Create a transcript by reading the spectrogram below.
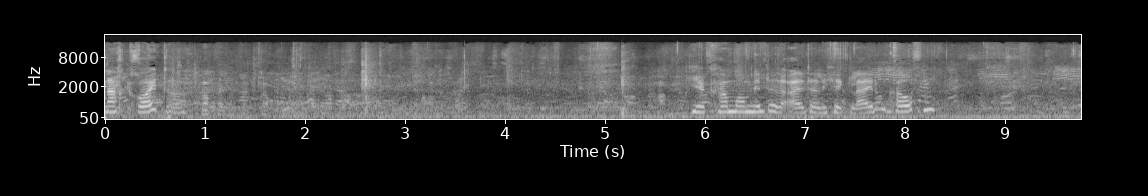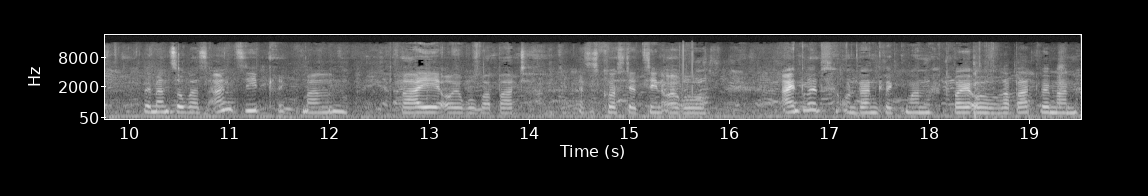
Nach Kräuter. Hier kann man mittelalterliche Kleidung kaufen. Wenn man sowas anzieht, kriegt man 3 Euro Rabatt. Also es kostet ja 10 Euro Eintritt und dann kriegt man 3 Euro Rabatt, wenn man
